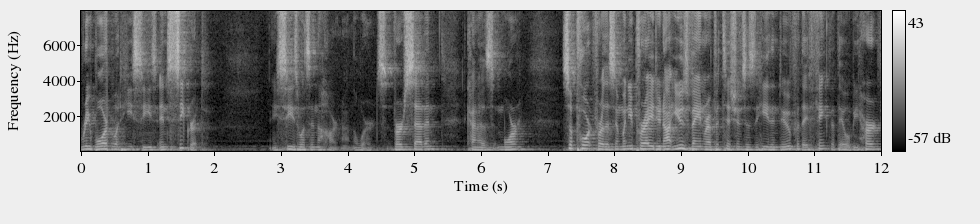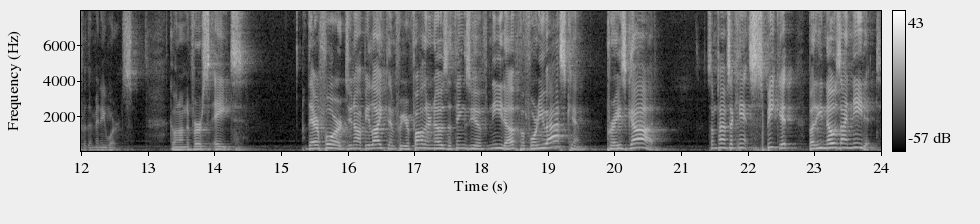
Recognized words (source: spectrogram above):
reward what he sees in secret. He sees what's in the heart, not in the words. Verse 7 kind of is more support for this. And when you pray, do not use vain repetitions as the heathen do, for they think that they will be heard for their many words. Going on to verse 8. Therefore, do not be like them, for your Father knows the things you have need of before you ask Him. Praise God. Sometimes I can't speak it, but He knows I need it.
